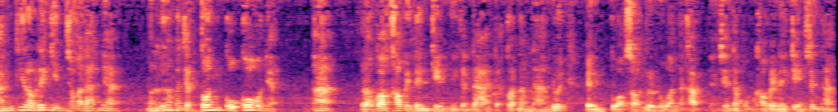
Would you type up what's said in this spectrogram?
การที่เราได้กินช็อกโกแลตเนี่ยมันเริ่มมาจากต้นโกโก้เนี่ยอ่าเราก็เข้าไปเล่นเกมนี้กันได้ แต่ก็นำทางด้วยเป็นตัวอักษรล้วนๆนะครับอย่างเช่นถ้าผมเข้าไปในเกมเส้นทาง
